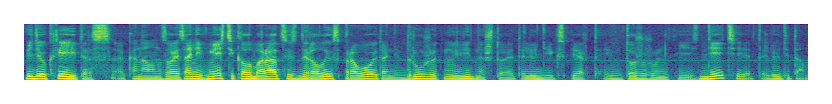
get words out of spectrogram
Video Creators канал называется. Они вместе коллаборации с Derelives проводят, они дружат, ну и видно, что это люди-эксперты. Им тоже у них есть дети, это люди там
